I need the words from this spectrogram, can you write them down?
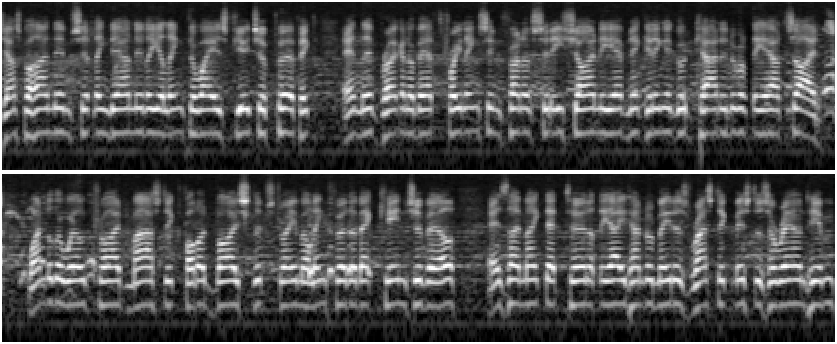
Just behind them, settling down nearly a length away is Future Perfect. And they've broken about three lengths in front of City Shine. The getting a good card into it at the outside. Wonder the well-tried Mastic, followed by Slipstream. A length further back, Ken Chevelle. As they make that turn at the 800 metres, Rustic Misters around him.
